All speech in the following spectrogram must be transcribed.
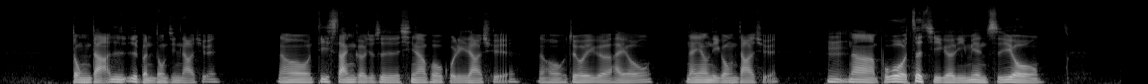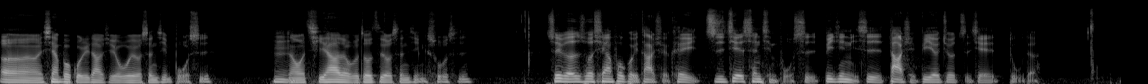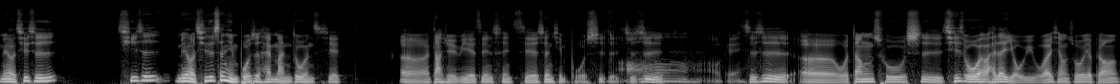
东大日日本东京大学，然后第三个就是新加坡国立大学，然后最后一个还有南洋理工大学。嗯，那不过这几个里面只有呃新加坡国立大学我有申请博士，嗯，然后其他的我都只有申请硕士。所以表示说，新加坡国立大学可以直接申请博士，毕竟你是大学毕业就直接读的。没有，其实其实没有，其实申请博士还蛮多人直接呃大学毕业这件事情直接申请博士的，只是、哦、OK，只是呃我当初是其实我还在犹豫，我还想说要不要，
